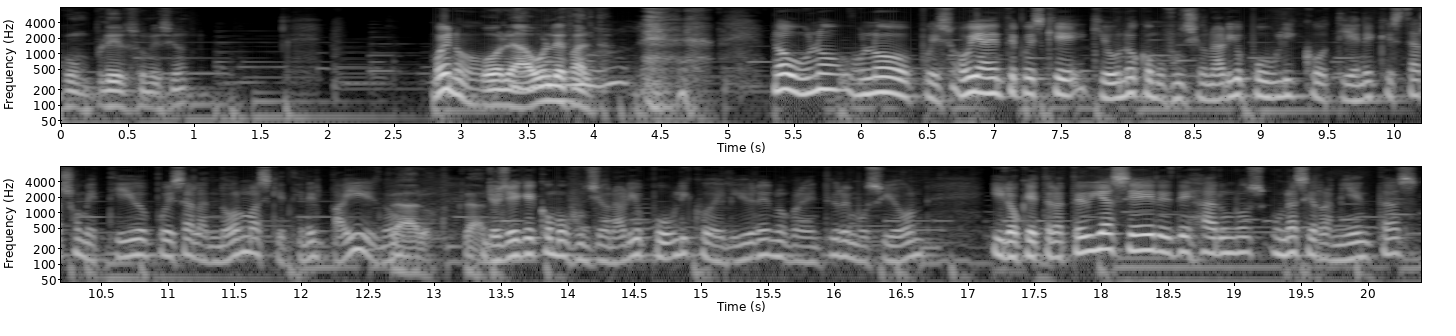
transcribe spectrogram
cumplir su misión? Bueno. ¿O aún le falta? No, uno, uno, pues obviamente pues que, que, uno como funcionario público tiene que estar sometido pues a las normas que tiene el país, ¿no? Claro, claro. Yo llegué como funcionario público de libre nombramiento y remoción y lo que traté de hacer es dejar unos, unas herramientas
